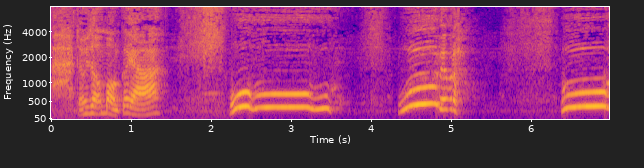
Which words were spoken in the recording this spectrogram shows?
아, 좀 있어 엄마 올 거야. 오호, 우, 배불러. 우,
